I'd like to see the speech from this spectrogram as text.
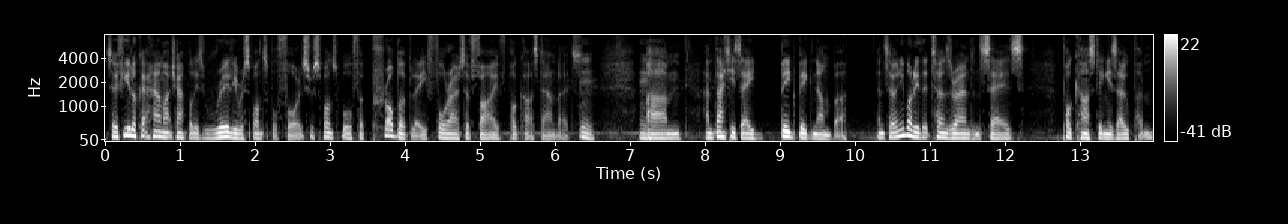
So if you look at how much Apple is really responsible for, it's responsible for probably four out of five podcast downloads. Um, and that is a big, big number. And so anybody that turns around and says podcasting is open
